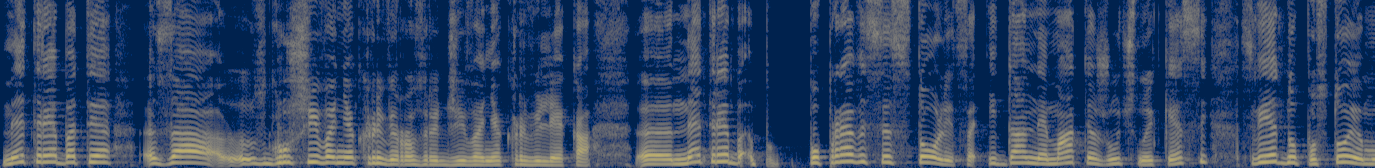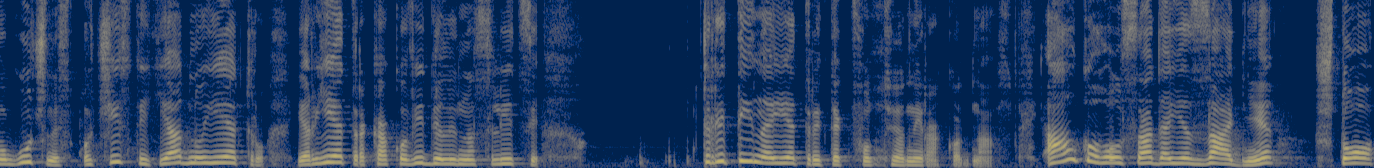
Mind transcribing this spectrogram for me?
ne trebate za zgrušivanje krvi, rozređivanje krvi lijeka. E, Ne treba, popravi se stolica i da nemate žučnoj kesi, svejedno postoji mogućnost očistiti jednu jetru. Jer jetra, kako vidjeli na slici, tretina jetri tek funkcionira kod nas. Alkohol sada je zadnje što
